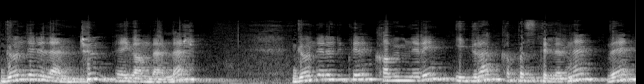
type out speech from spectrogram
gönderilen tüm peygamberler gönderildikleri kavimlerin idrak kapasitelerine ve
